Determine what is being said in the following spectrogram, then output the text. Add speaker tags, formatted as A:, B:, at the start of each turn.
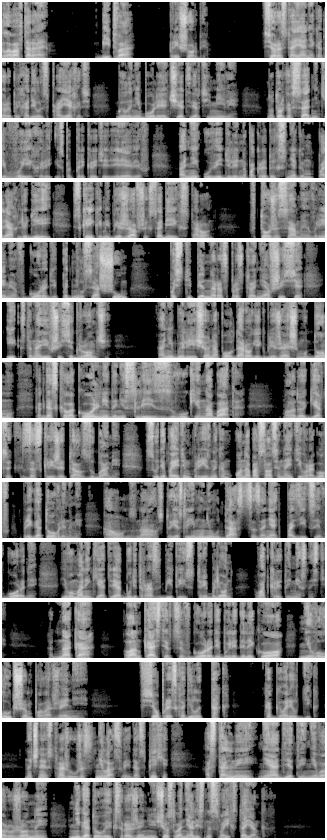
A: Глава вторая. Битва при Шорбе. Все расстояние, которое приходилось проехать, было не более четверти мили, но только всадники выехали из-под прикрытия деревьев, они увидели на покрытых снегом полях людей с криками бежавших с обеих сторон. В то же самое время в городе поднялся шум, постепенно распространявшийся и становившийся громче. Они были еще на полдороги к ближайшему дому, когда с колокольни донеслись звуки набата. Молодой герцог заскрежетал зубами. Судя по этим признакам, он опасался найти врагов приготовленными, а он знал, что если ему не удастся занять позиции в городе, его маленький отряд будет разбит и истреблен в открытой местности. Однако ланкастерцы в городе были далеко не в лучшем положении. Все происходило так, как говорил Дик. Ночная стража уже сняла свои доспехи, остальные, не одетые, не вооруженные, не готовые к сражению, еще слонялись на своих стоянках.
